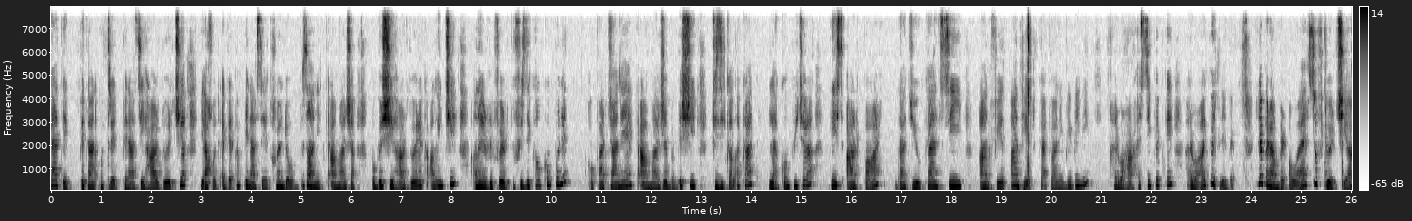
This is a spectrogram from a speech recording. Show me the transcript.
کاتێک پێتان ئەوترێت پێناسەی هاردوێر چیە یاخود ئەگەر ئەم پێناسەیەت خوێندەوە بزانیت کە ئاماژە بۆ بەشی هاردوێرەکە ئەڵێن چی؟ ئەڵێن refer to physical component. ئەو پارچانەیە کە ئاماژە بە بەشی فیزیکەڵ ئەکات لە کۆمپیوتەرە These are parts that you can see and feel and hear کە ئەتوانی بیبینی هەروەها هەستی پێ بکەی هەروەها گوێت لێ بێ لە بەرامبەر ئەوە سوفتوێر چییە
